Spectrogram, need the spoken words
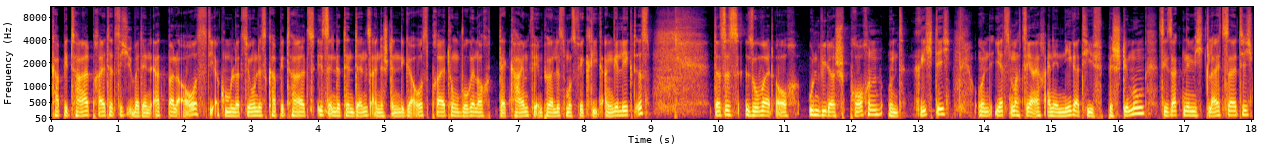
Kapital breitet sich über den Erdball aus. Die Akkumulation des Kapitals ist in der Tendenz eine ständige Ausbreitung, worin auch der Keim für Imperialismus, für Krieg angelegt ist. Das ist soweit auch unwidersprochen und richtig. Und jetzt macht sie auch eine Negativbestimmung. Sie sagt nämlich gleichzeitig,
